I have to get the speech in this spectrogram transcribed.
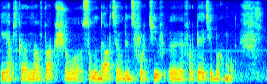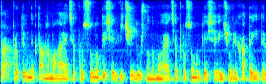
Я б сказав так, що Солидар це один з фортів е, фортеці Бахмут. Так, противник там намагається просунутися, відчайдушно намагається просунутися, і чого гріха таїти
